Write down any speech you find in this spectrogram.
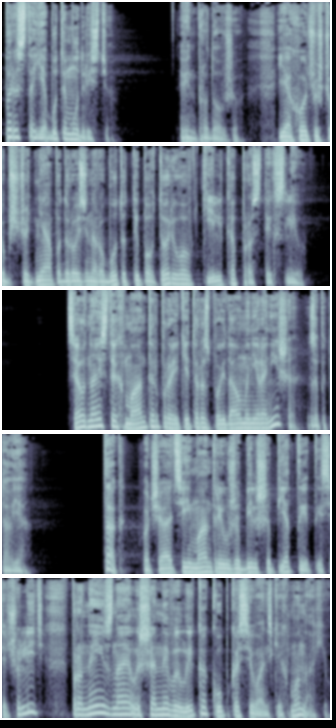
перестає бути мудрістю. Він продовжив Я хочу, щоб щодня по дорозі на роботу ти повторював кілька простих слів. Це одна із тих мантр, про які ти розповідав мені раніше? запитав я. Так, хоча цій мантрі вже більше п'яти тисячоліть, про неї знає лише невелика купка сіванських монахів.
